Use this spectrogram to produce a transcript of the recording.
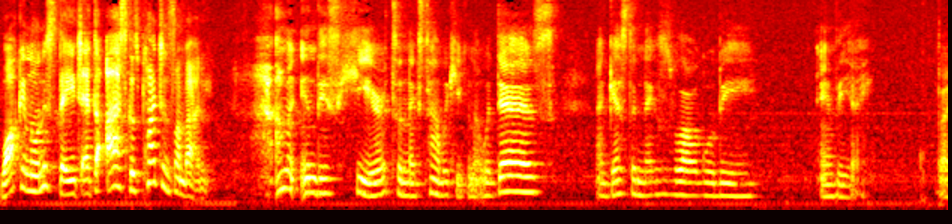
walking on the stage at the Oscars punching somebody. I'm gonna end this here till next time we're keeping up with Dez. I guess the next vlog will be NVA. Bye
